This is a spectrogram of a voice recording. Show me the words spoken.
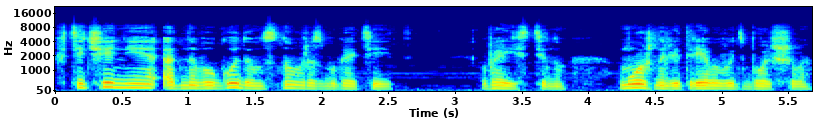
в течение одного года он снова разбогатеет. Воистину, можно ли требовать большего?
